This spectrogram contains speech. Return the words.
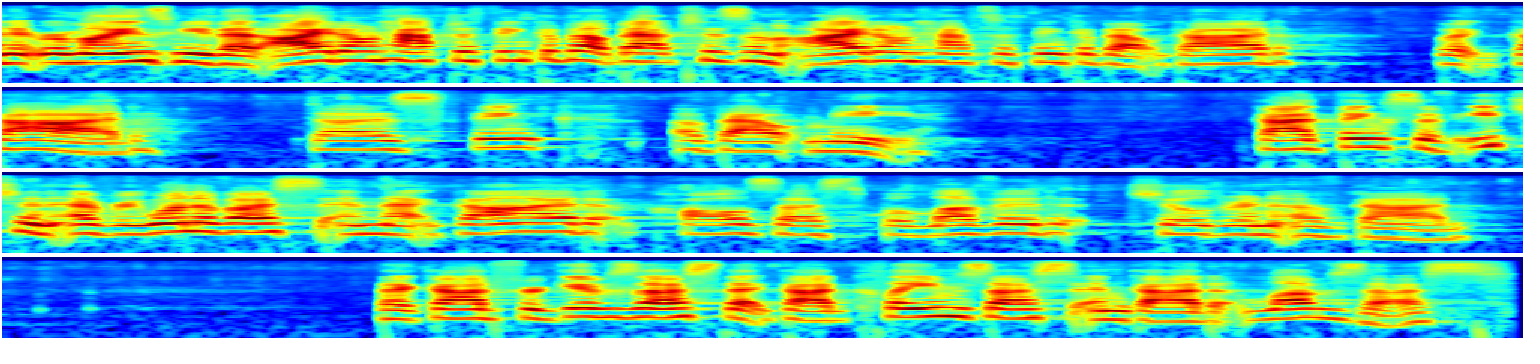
and it reminds me that I don't have to think about baptism, I don't have to think about God, but God does think about me. God thinks of each and every one of us, and that God calls us beloved children of God. That God forgives us, that God claims us, and God loves us.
